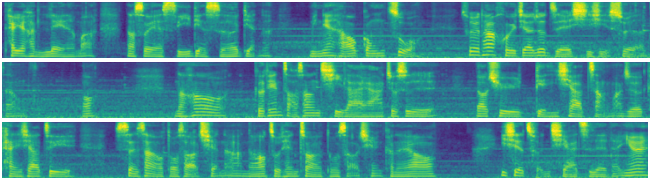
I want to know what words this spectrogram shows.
他也很累了嘛，那时候也十一点十二点了，明天还要工作，所以他回家就直接洗洗睡了这样子。好，然后隔天早上起来啊，就是要去点一下账嘛，就是看一下自己身上有多少钱啊，然后昨天赚了多少钱，可能要一些存起来之类的，因为。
